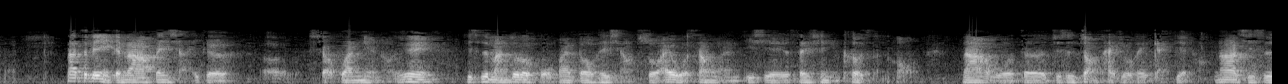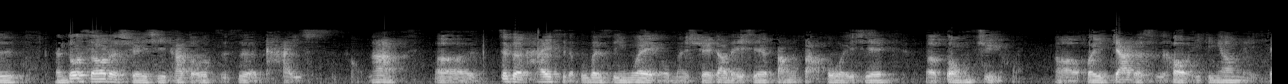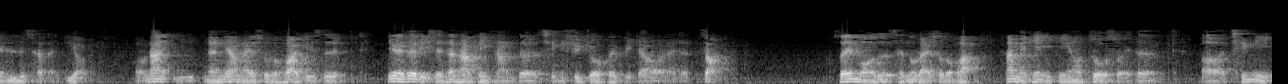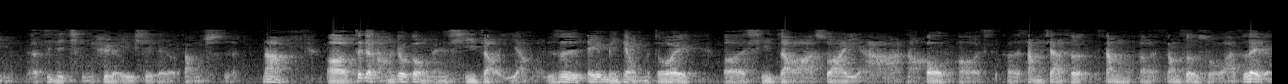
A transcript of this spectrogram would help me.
那这边也跟大家分享一个呃小观念哦，因为其实蛮多的伙伴都会想说，哎，我上完一些身心灵课程哦，那我的就是状态就会改变哦。那其实很多时候的学习，它都只是开始哦。那呃，这个开始的部分是因为我们学到的一些方法或一些呃工具哦。呃，回家的时候一定要每天日常的用哦。那以能量来说的话，其实因为这李先生他平常的情绪就会比较来的燥，所以某个程度来说的话，他每天一定要做所谓的呃清理呃自己情绪的一些的方式。那呃这个好像就跟我们洗澡一样就是哎每天我们都会呃洗澡啊、刷牙，然后呃呃上下厕上呃上厕所啊之类的。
